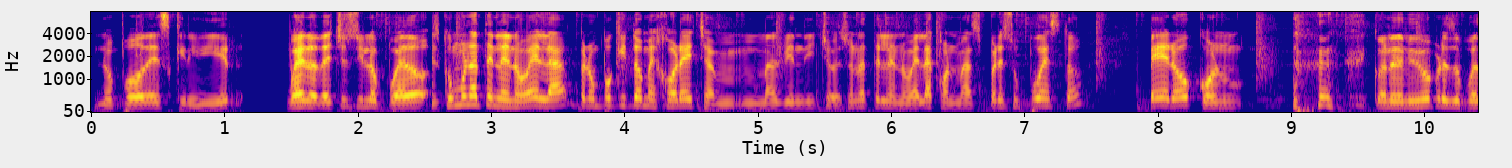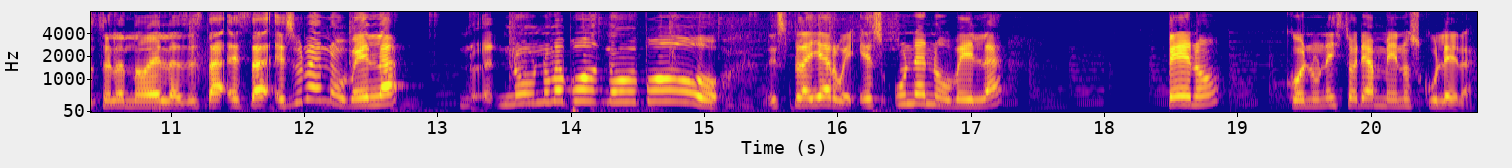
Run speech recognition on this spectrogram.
no puedo describir bueno, de hecho sí lo puedo. Es como una telenovela, pero un poquito mejor hecha, más bien dicho. Es una telenovela con más presupuesto, pero con, con el mismo presupuesto de las novelas. Esta, esta es una novela. No, no me puedo, no me puedo explayar, güey. Es una novela, pero con una historia menos culera.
